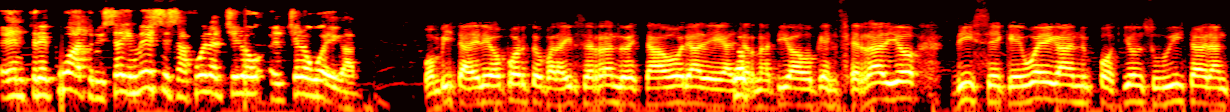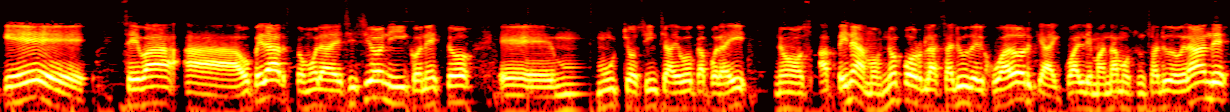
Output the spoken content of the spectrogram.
Entre cuatro y seis meses afuera el Chelo, el Chelo Weigan. Bombita de Leo Porto para ir cerrando esta hora de Alternativa Boquense Radio. Dice que Wegan posteó en su Instagram que se va a operar, tomó la decisión y con esto eh, muchos hinchas de boca por ahí nos apenamos, no por la salud del jugador, que al cual le mandamos un saludo grande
